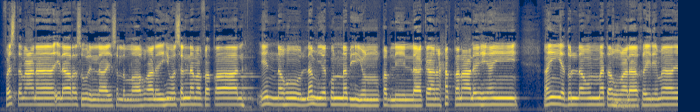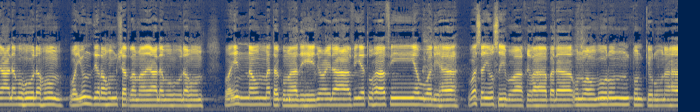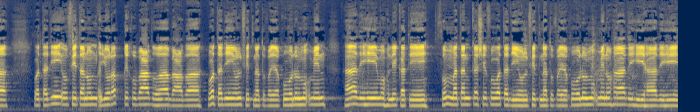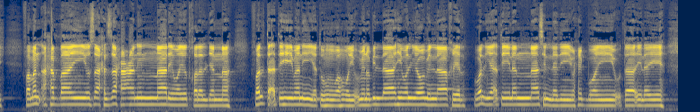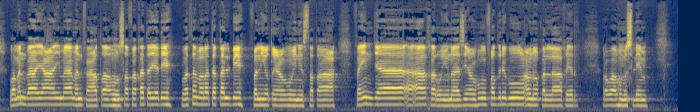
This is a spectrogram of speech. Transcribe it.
فاستمعنا إلى رسول الله صلى الله عليه وسلم فقال إنه لم يكن نبي قبلي إلا كان حقا عليه أن أن يدل أمته على خير ما يعلمه لهم وينذرهم شر ما يعلمه لهم وإن أمتكم هذه جعل عافيتها في أولها وسيصيب آخرها بلاء وأمور تنكرونها وتجيء فتن يرقق بعضها بعضا وتجيء الفتنة فيقول المؤمن هذه مهلكتي ثم تنكشف وتجيء الفتنة فيقول المؤمن هذه هذه. فمن أحب أن يزحزح عن النار ويدخل الجنة؟ فلتأته منيته وهو يؤمن بالله واليوم الآخر وليأتي إلى الناس الذي يحب أن يؤتى إليه. ومن بايع إماما فأعطاه صفقة يده وثمرة قلبه فليطعه إن استطاع. فإن جاء آخر ينازعه فاضربوا عنق الآخر. رواه مسلم.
